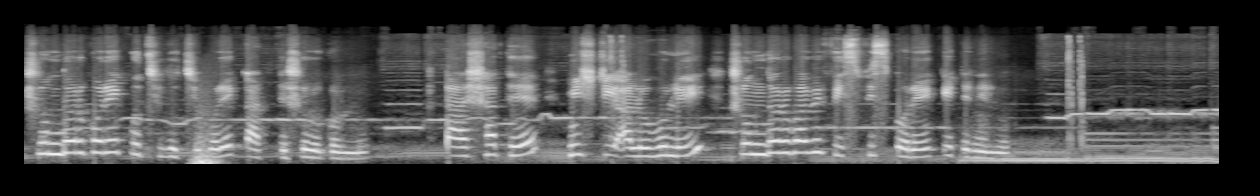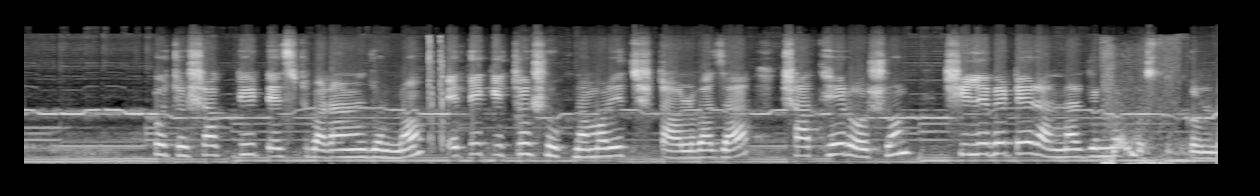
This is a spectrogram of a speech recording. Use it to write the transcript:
সুন্দর করে কুচি কুচি করে কাটতে শুরু করল। তার সাথে মিষ্টি আলুগুলি সুন্দরভাবে পিস পিস করে কেটে নিল। কচু শাকটি টেস্ট বাড়ানোর জন্য এতে কিছু শুকনা মরিচ, চাউল ভাজা, সাথে রসুন, শিলে বেটে রান্নার জন্য প্রস্তুত করল।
